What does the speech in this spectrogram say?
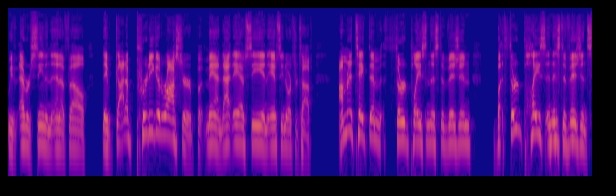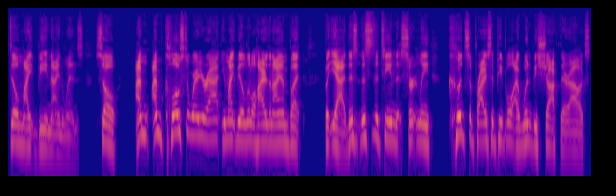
we've ever seen in the NFL. They've got a pretty good roster, but man, that AFC and AFC North are tough. I'm going to take them third place in this division, but third place in this division still might be nine wins. So I'm I'm close to where you're at. You might be a little higher than I am, but but yeah, this this is a team that certainly could surprise some people. I wouldn't be shocked there, Alex.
